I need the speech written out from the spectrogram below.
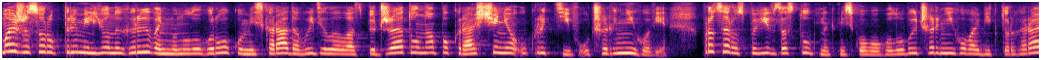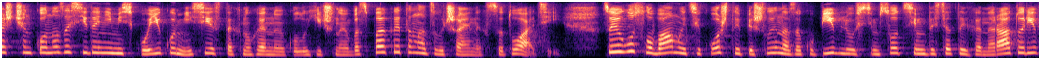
Майже 43 мільйони гривень минулого року міська рада виділила з бюджету на покращення укриттів у Чернігові. Про це розповів заступник міського голови Чернігова Віктор Геращенко на засіданні міської комісії з техногенно-екологічної безпеки та надзвичайних ситуацій. За його словами, ці кошти пішли на закупівлю 770 генераторів,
